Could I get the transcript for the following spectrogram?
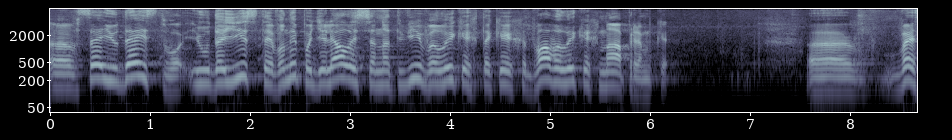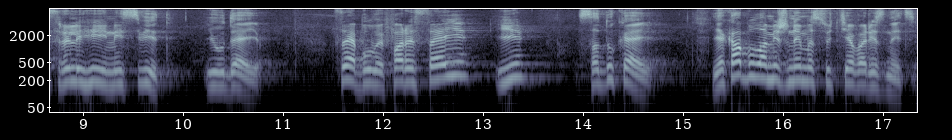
е, все юдейство, іудаїсти, вони поділялися на дві великих таких, два великих напрямки. Е, Весь релігійний світ іудеїв. Це були фарисеї і садукеї. Яка була між ними суттєва різниця?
